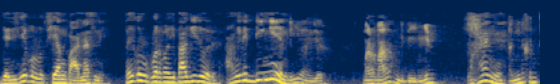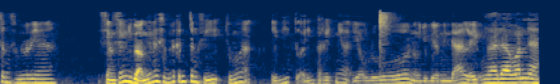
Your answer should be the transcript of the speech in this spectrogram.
Jadinya kalau siang panas nih, tapi kalau keluar pagi-pagi tuh ada anginnya dingin. iya anjir. Malam-malam dingin. Makanya. Anginnya kenceng sebenarnya. Siang-siang juga anginnya sebenarnya kenceng sih, cuma ya gitu anjing teriknya ya Allah, nuju bilang mindalik. nggak ada awannya.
